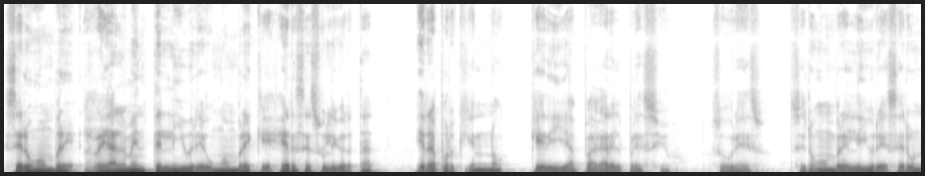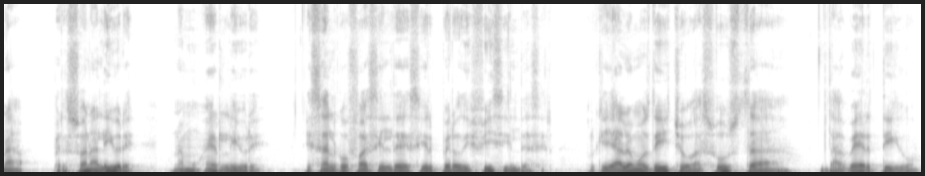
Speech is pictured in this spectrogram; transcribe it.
ser un hombre realmente libre, un hombre que ejerce su libertad, era porque no quería pagar el precio sobre eso. Ser un hombre libre, ser una persona libre, una mujer libre, es algo fácil de decir, pero difícil de hacer. Porque ya lo hemos dicho, asusta, da vértigo,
